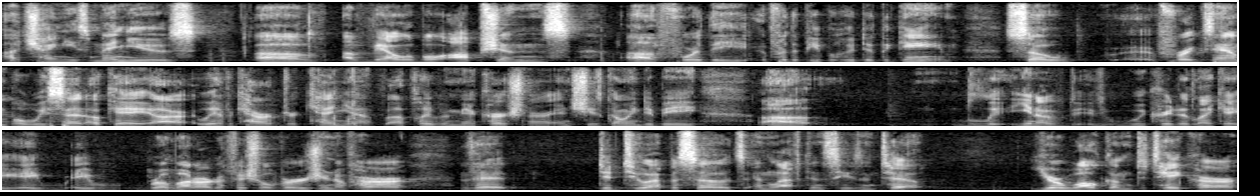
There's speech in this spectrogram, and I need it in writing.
uh, Chinese menus of available options uh, for the for the people who did the game. So, for example, we said, okay, uh, we have a character Kenya uh, played by Mia Kirshner, and she's going to be. Uh, you know, we created like a, a, a robot artificial version of her that did two episodes and left in season two you're welcome to take her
